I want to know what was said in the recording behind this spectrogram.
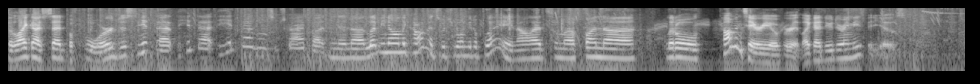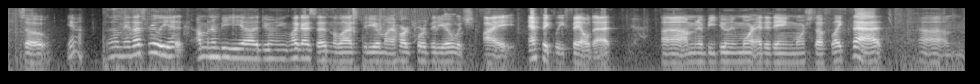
But like I said before, just hit that, hit that, hit that little subscribe button, and uh, let me know in the comments what you want me to play, and I'll add some uh, fun uh, little commentary over it, like I do during these videos. So yeah, I mean that's really it. I'm gonna be uh, doing, like I said in the last video, my hardcore video, which I epically failed at. Uh, I'm gonna be doing more editing, more stuff like that. Um,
